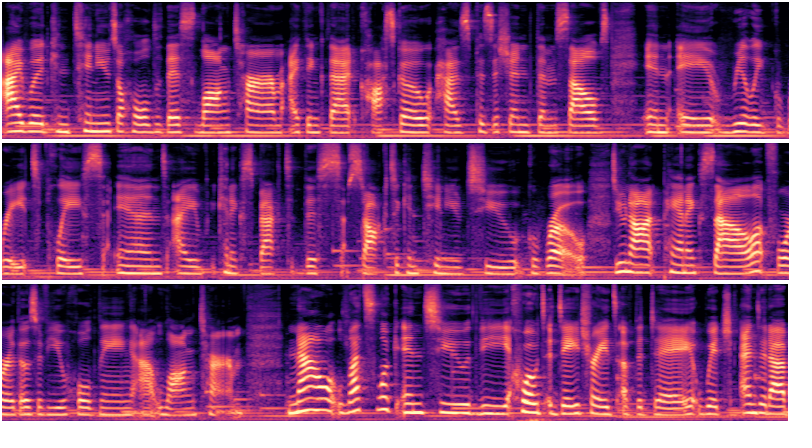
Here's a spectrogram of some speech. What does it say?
I would continue to hold this long term. I think that Costco has positioned themselves in a really great place, and I can expect this stock to continue to grow. Do not panic sell for those of you holding at long term. Now, let's look into the quote day trades of the day, which ended up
